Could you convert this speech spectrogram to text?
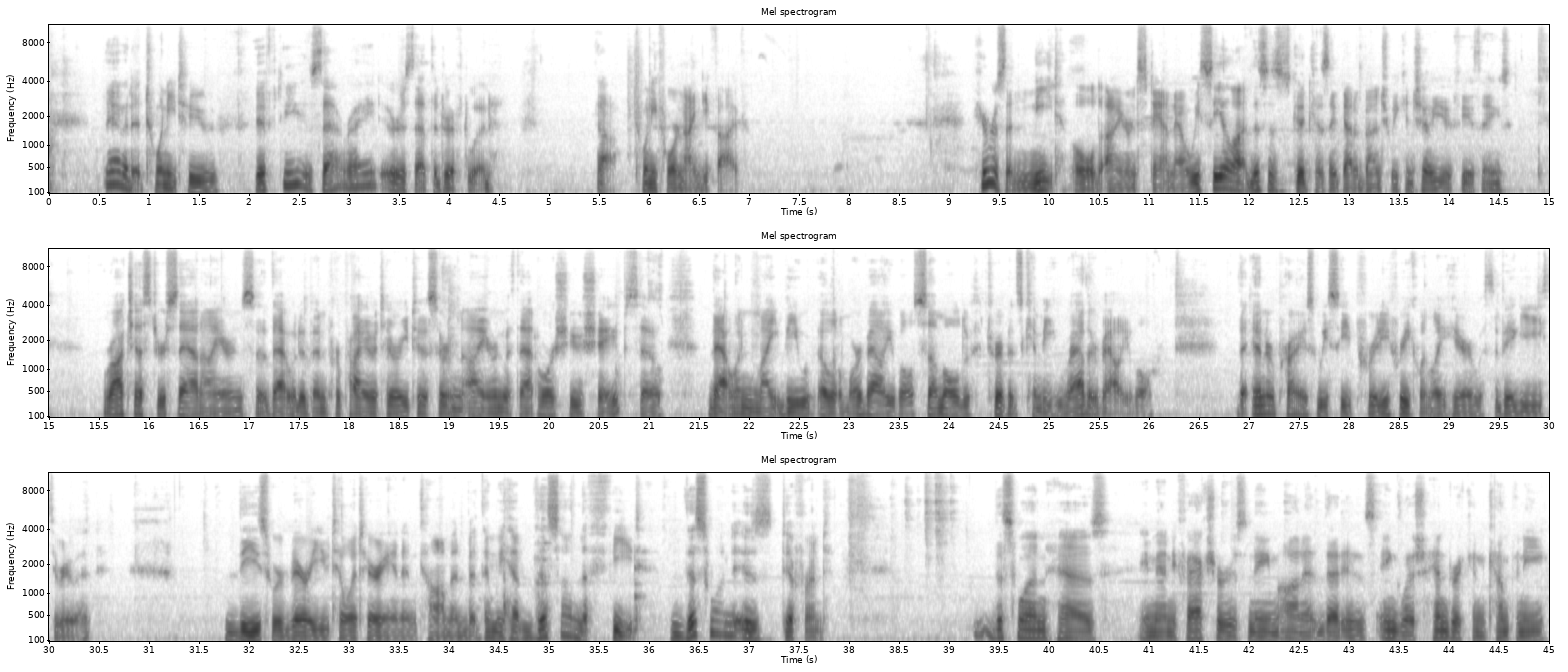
They have it at 2250, is that right? Or is that the driftwood? Ah, oh, 24.95. Here's a neat old iron stand. Now we see a lot, this is good because they've got a bunch. We can show you a few things. Rochester sad iron, so that would have been proprietary to a certain iron with that horseshoe shape. So that one might be a little more valuable. Some old trivets can be rather valuable. The Enterprise we see pretty frequently here with the big E through it. These were very utilitarian and common, but then we have this on the feet. This one is different. This one has a manufacturer's name on it that is English Hendrick and Company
